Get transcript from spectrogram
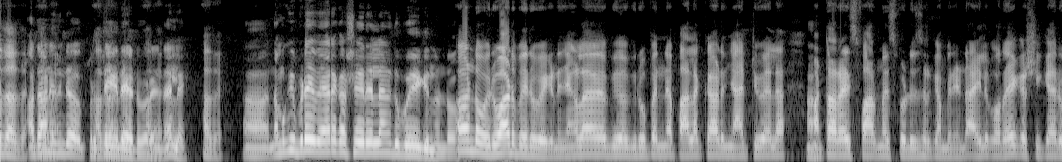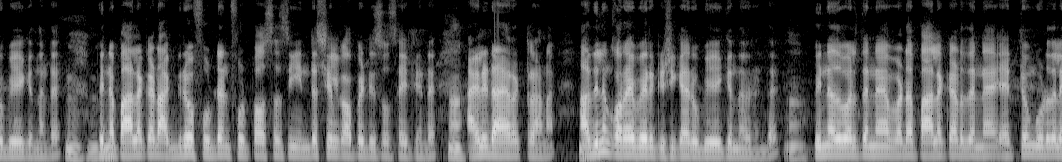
അതെ അതെ. അതാണ് ഇതിന്റെ പ്രത്യേകതയായിട്ട് പറയുന്നത് അല്ലേ? അതെ. നമുക്ക് ഇവിടെ വേറെ കർഷകരെല്ലാം ഇത് ഉപയോഗിക്കുന്നുണ്ടോ? അതുകൊണ്ട് ഒരുപാട് പേര് ഉപയോഗിക്കുന്നുണ്ട്. ഞങ്ങളെ ഗ്രൂപ്പ് തന്നെ പാലക്കാട് ഞാറ്റുവേല മട്ട റൈസ് ഫാർമേഴ്സ് പ്രൊഡ്യൂസർ കമ്പനി ഉണ്ട് അതിൽ കുറേ കൃഷിക്കാർ ഉപയോഗിക്കുന്നുണ്ട്. പിന്നെ Palakkad agro food and food processing industrial cooperative society ഉണ്ട്. അതിൽ ഡയറക്ടറാണ് അതിലും കുറേ പേര് കൃഷിക്കാർ ഉപയോഗിക്കുന്നവരുണ്ട്. പിന്നെ അതുപോലെ തന്നെ ഇവിടെ പാലക്കാട് തന്നെ ഏറ്റവും കൂടുതൽ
